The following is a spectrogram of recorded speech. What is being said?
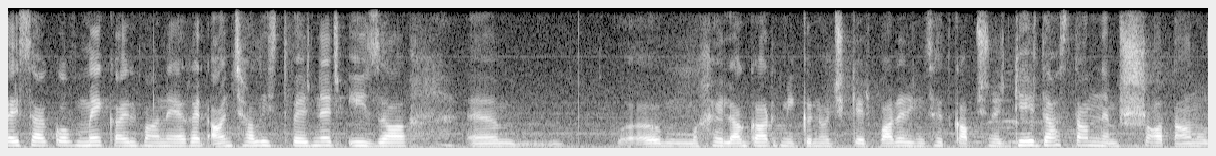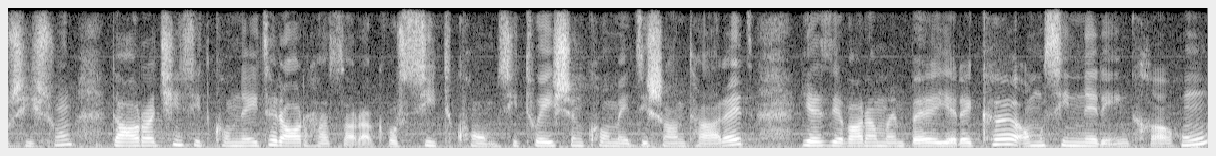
տեսակով մեկ այլ բան է եղել, անցյալից թվերներ իզա խելագար մի կնոջ կերպարեր ինձ հետ կապ չուներ։ Գերդաստանն եմ շատ անուշ հիշում, դա առաջին սիթքոմներից էր առհասարակ, որ sitcom, situation comedy շանթ արեց։ Ես եւ Արամ Էմպե երեքը ամուսիններ էինք խաղում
